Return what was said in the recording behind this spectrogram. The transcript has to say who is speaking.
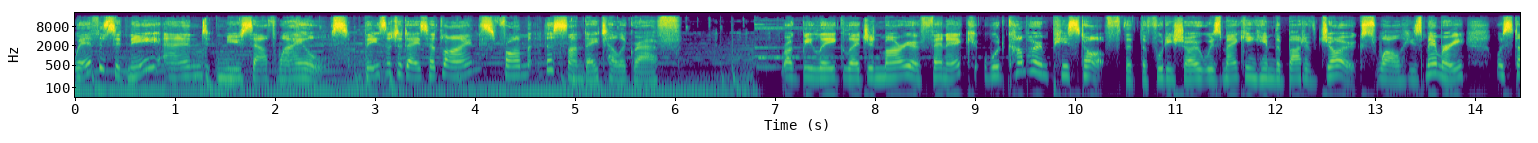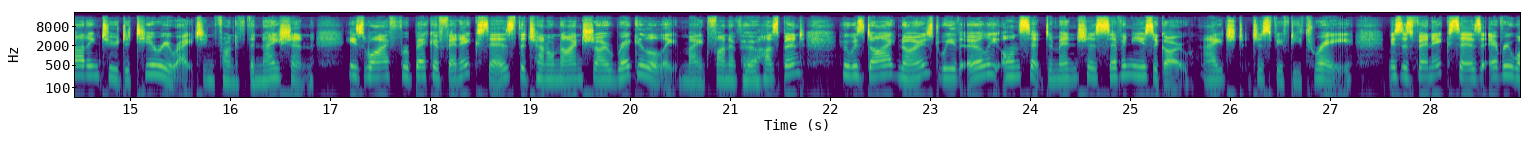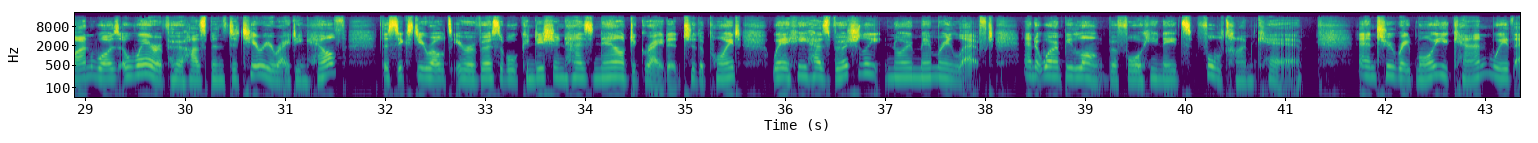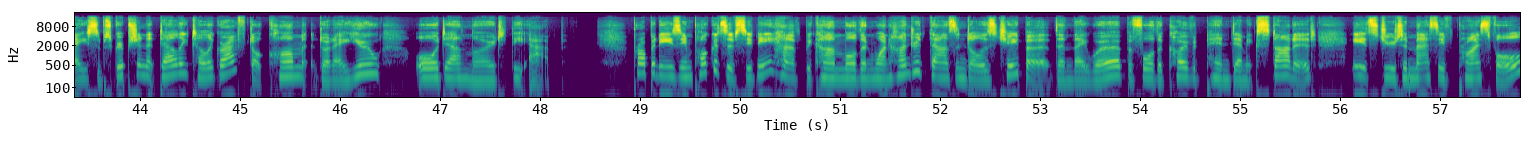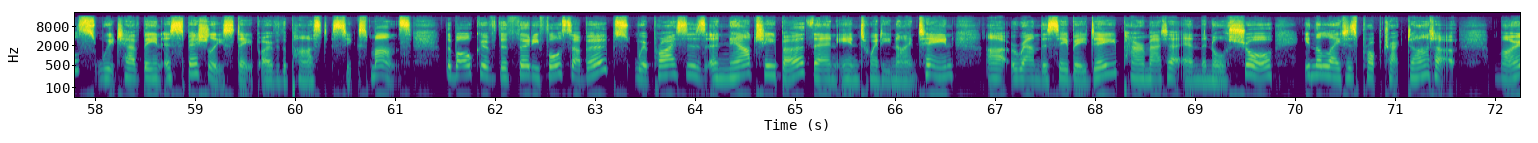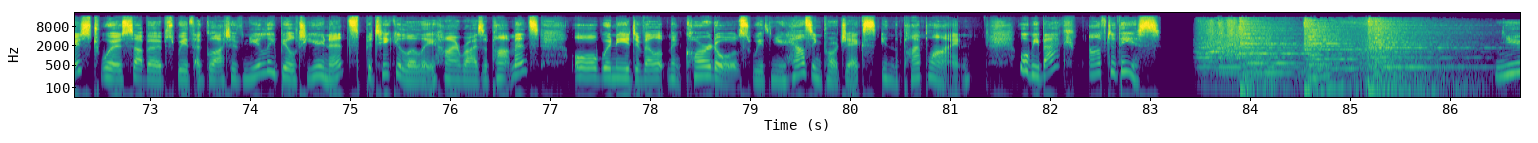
Speaker 1: We're for Sydney and New South Wales. These are today's headlines from the Sunday Telegraph. Rugby league legend Mario Fenech would come home pissed off that the footy show was making him the butt of jokes while his memory was starting to deteriorate in front of the nation. His wife, Rebecca Fenech, says the Channel 9 show regularly made fun of her husband, who was diagnosed with early onset dementia seven years ago, aged just 53. Mrs. Fenech says everyone was aware of her husband's deteriorating health. The 60 year old's irreversible condition has now degraded to the point where he has virtually no memory left, and it won't be long before he needs full time care. And to read more, you can with a subscription at dailytelegraph.com.au or download the app. Properties in pockets of Sydney have become more than $100,000 cheaper than they were before the COVID pandemic started. It's due to massive price falls, which have been especially steep over the past six months. The bulk of the 34 suburbs, where prices are now cheaper than in 2019, are around the CBD, Parramatta, and the North Shore in the latest PropTrack data. Most were suburbs with a glut of newly built units, particularly high rise apartments, or were near development corridors corridors with new housing projects in the pipeline. We'll be back after this.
